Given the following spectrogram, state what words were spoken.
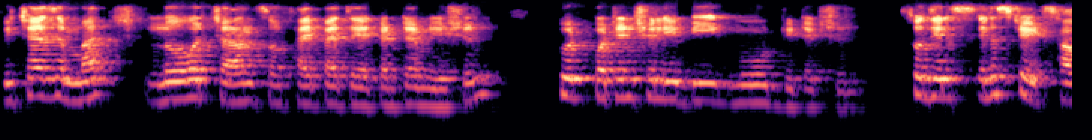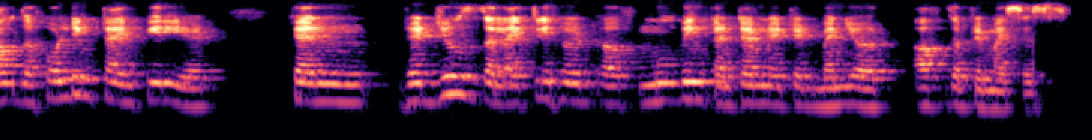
which has a much lower chance of HPAI contamination, could potentially be moved detection. So this illustrates how the holding time period can reduce the likelihood of moving contaminated manure off the premises.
